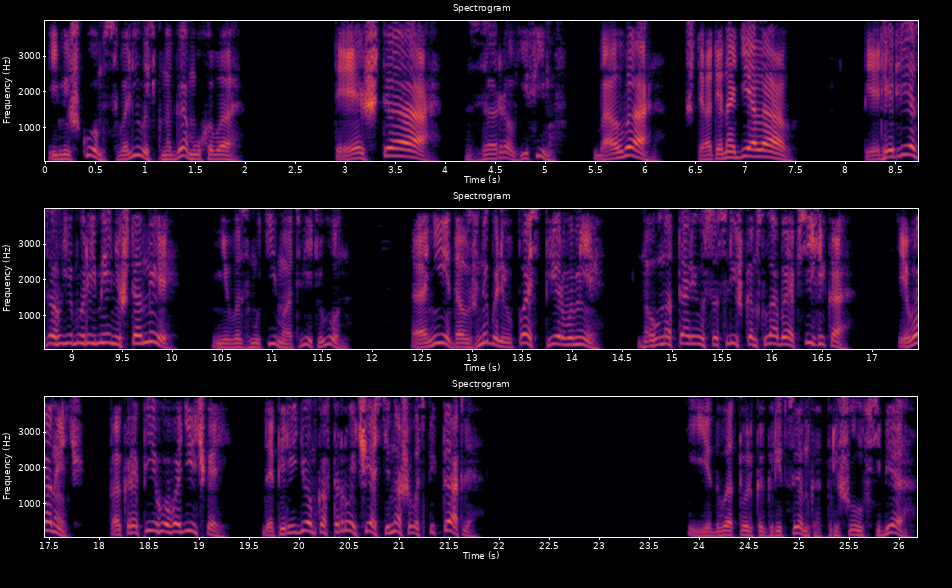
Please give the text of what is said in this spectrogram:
и мешком свалилось к ногам Ухова. «Ты что?» — заорал Ефимов. «Болван, что ты наделал?» «Перерезал ему ремень и штаны!» — невозмутимо ответил он. «Они должны были упасть первыми, но у нотариуса слишком слабая психика. Иваныч, покропи его водичкой, да перейдем ко второй части нашего спектакля». Едва только Гриценко пришел в себя,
